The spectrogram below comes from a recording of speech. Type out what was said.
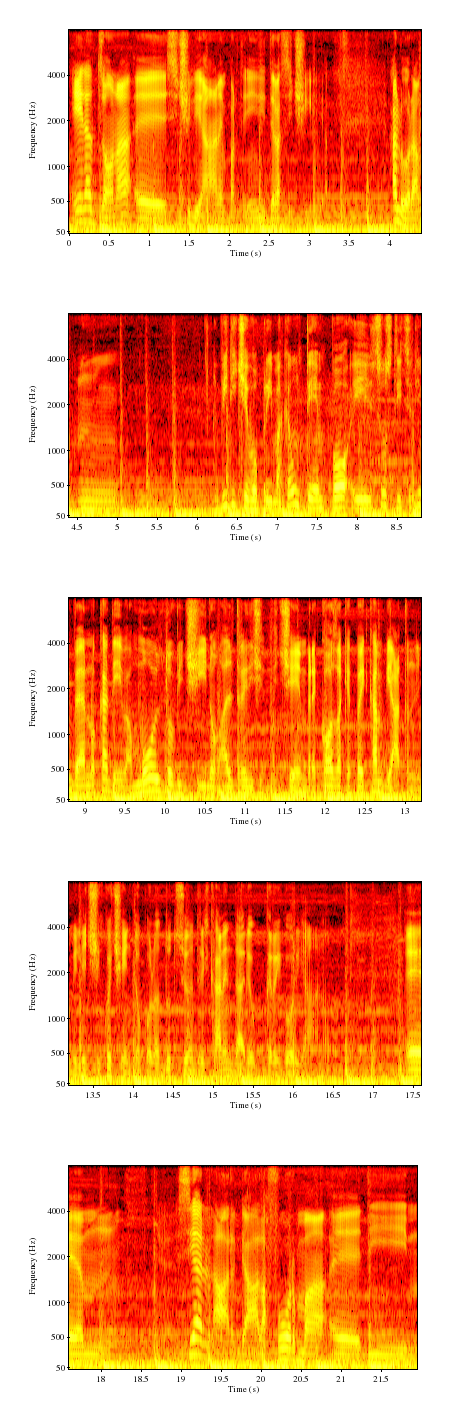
e la zona eh, siciliana, in parte della Sicilia. Allora, mh, vi dicevo prima che un tempo il solstizio d'inverno cadeva molto vicino al 13 dicembre, cosa che poi è cambiata nel 1500 con l'adozione del calendario gregoriano. Ehm, si allarga la forma eh, di,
